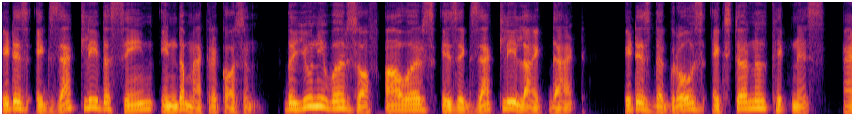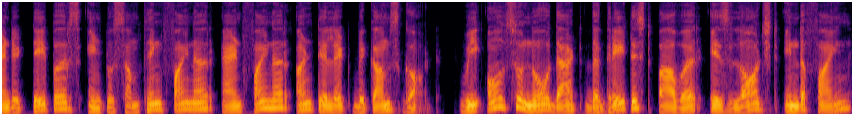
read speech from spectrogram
it is exactly the same in the macrocosm. The universe of ours is exactly like that. It is the gross external thickness and it tapers into something finer and finer until it becomes God. We also know that the greatest power is lodged in the fine,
